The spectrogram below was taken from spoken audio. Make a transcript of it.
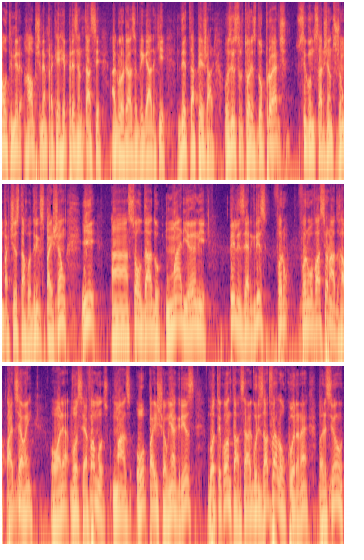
Altimir Haupt, né, para que representasse a gloriosa brigada aqui de Tapejar. Os instrutores do ProERD, segundo sargento João Batista Rodrigues Paixão e a soldado Mariane Pelizer Gris foram foram ovacionados, rapaz do céu, hein? Olha, você é famoso, mas o Paixão e a Gris, vou te contar, a gurizada foi a loucura, né? Pareciam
